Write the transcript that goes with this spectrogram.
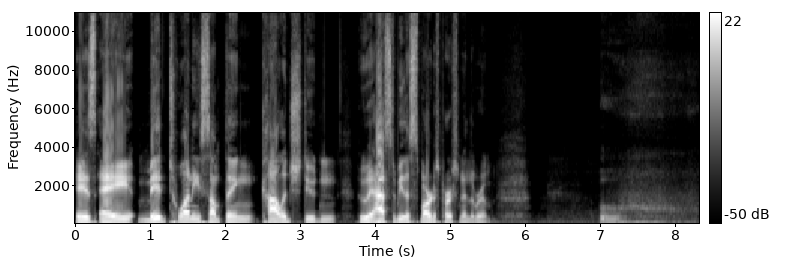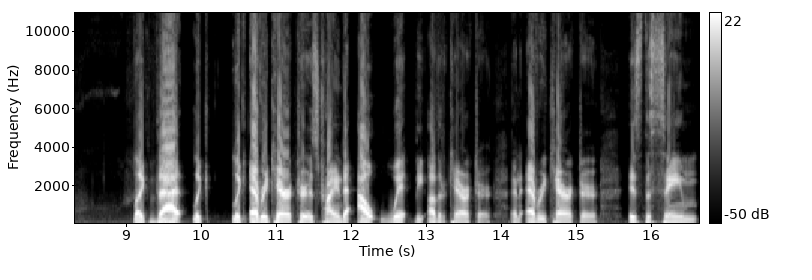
is a mid twenty something college student who has to be the smartest person in the room. Ooh. Like that, like like every character is trying to outwit the other character, and every character is the same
